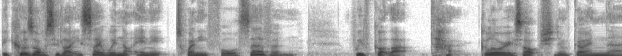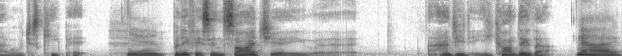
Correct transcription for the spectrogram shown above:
Because obviously, like you say, we're not in it twenty four seven. We've got that, that glorious option of going, "Nah, we'll just keep it." Yeah. But if it's inside you, uh, how do you? You can't do that. No,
